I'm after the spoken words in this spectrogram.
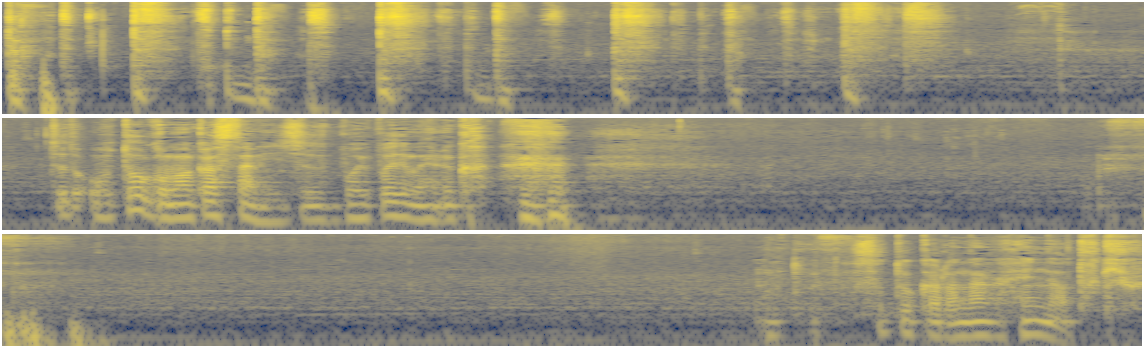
ドンちょっと音をごまかすためにちょっとボイボイでもやるか。外からなんか変な音聞こ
